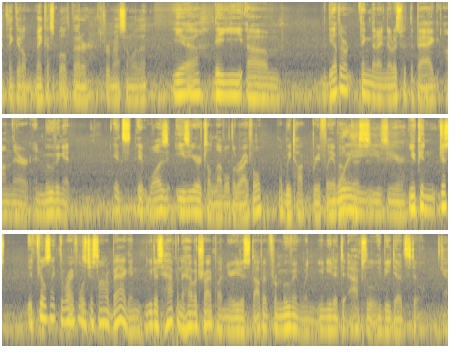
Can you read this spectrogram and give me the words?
I think it'll make us both better for messing with it. Yeah. The um, the other thing that I noticed with the bag on there and moving it, it's it was easier to level the rifle. We talked briefly about Way this. easier. You can just it feels like the rifle is just on a bag, and you just happen to have a tripod near you to stop it from moving when you need it to absolutely be dead still. yeah.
